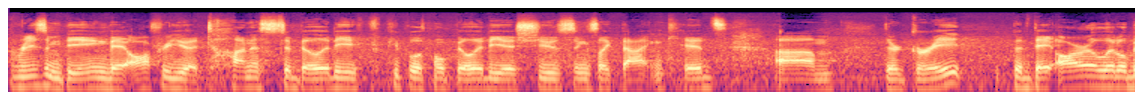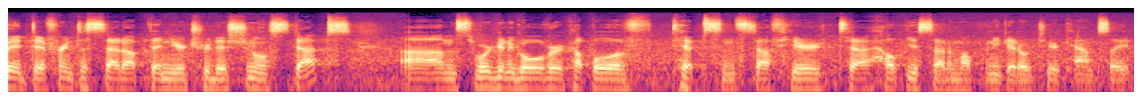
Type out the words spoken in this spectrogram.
reason being, they offer you a ton of stability for people with mobility issues, things like that, and kids. Um, they're great, but they are a little bit different to set up than your traditional steps. Um, so we're going to go over a couple of tips and stuff here to help you set them up when you get out to your campsite.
